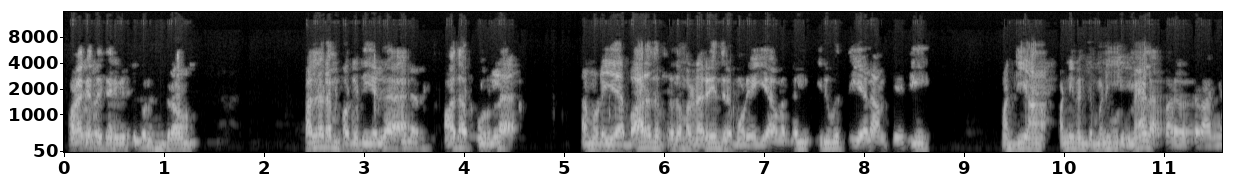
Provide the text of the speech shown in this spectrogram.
வணக்கத்தை தெரிவித்துக் கொள்கின்றோம். பல்லடம் பகுதியில மாதாப்பூர்ல நம்முடைய பாரத பிரதமர் நரேந்திர மோடி ஐயா அவர்கள் இருபத்தி ஏழாம் தேதி மத்தியானம் பன்னிரெண்டு மணிக்கு மேல வர இருக்கிறாங்க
